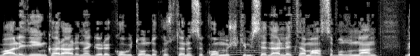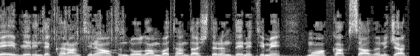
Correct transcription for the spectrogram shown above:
Valiliğin kararına göre Covid-19 tanısı konmuş kimselerle teması bulunan ve evlerinde karantina altında olan vatandaşların denetimi muhakkak sağlanacak.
